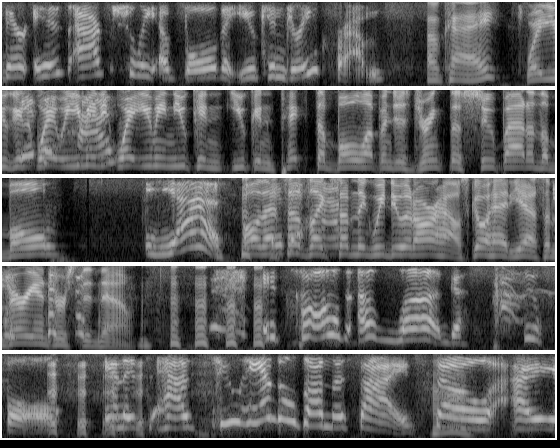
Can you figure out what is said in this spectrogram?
There is actually a bowl that you can drink from. Okay. Wait, you can If wait, it wait, you mean has- wait, you mean you can you can pick the bowl up and just drink the soup out of the bowl? Yes. Oh, that If sounds like has- something we do at our house. Go ahead. Yes, I'm very interested now. it's called a lug soup bowl, and it has two handles on the side. So I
